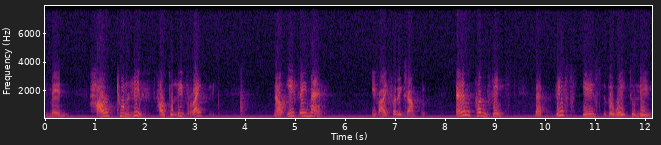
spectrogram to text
men how to live, how to live rightly. Now, if a man, if I, for example, am convinced that this is the way to live,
